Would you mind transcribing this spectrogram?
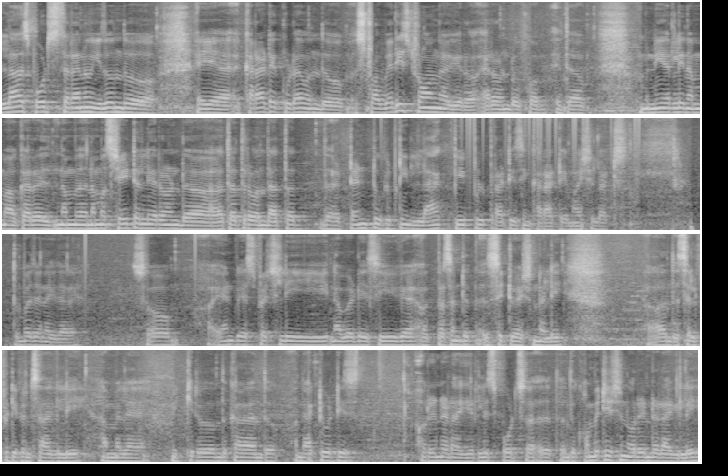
ಎಲ್ಲ ಸ್ಪೋರ್ಟ್ಸ್ ಥರನೂ ಇದೊಂದು ಕರಾಟೆ ಕೂಡ ಒಂದು ಸ್ಟ್ರಾ ವೆರಿ ಸ್ಟ್ರಾಂಗ್ ಆಗಿರೋ ಅರೌಂಡ್ ಇದು ನಿಯರ್ಲಿ ನಮ್ಮ ಕರ, ನಮ್ಮ ನಮ್ಮ ಸ್ಟೇಟಲ್ಲಿ ಅರೌಂಡ್ ಹತ್ತತ್ರ ಒಂದು ಹತ್ತು ten to fifteen lakh people practising karate martial arts ತುಂಬ ಜನ ಇದ್ದಾರೆ. ಸೊ ಆ್ಯಂಡ್ ಎಸ್ಪೆಷಲಿ ನವ ಡೇಸ್ ಈಗ ಪ್ರೆಸೆಂಟ್ ಸಿಚುವೇಷನಲ್ಲಿ ಒಂದು ಸೆಲ್ಫ್ ಡಿಫೆನ್ಸ್ ಆಗಲಿ, ಆಮೇಲೆ ಮಿಕ್ಕಿರೋ ಒಂದು ಕ, ಒಂದು ಒಂದು ಆ್ಯಕ್ಟಿವಿಟೀಸ್ ಓರಿಯೆಂಟೆಡ್ ಆಗಿರಲಿ ಸ್ಪೋರ್ಟ್ಸ್ ಒಂದು ಕಾಂಪಿಟೇಷನ್ ಓರಿಯೆಂಟೆಡ್ ಆಗಿರಲಿ,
